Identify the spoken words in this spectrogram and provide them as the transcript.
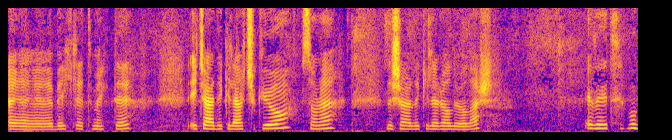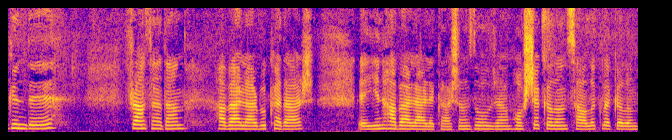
eee, bekletmekte. İçeridekiler çıkıyor. Sonra dışarıdakileri alıyorlar. Evet bugün de Fransa'dan haberler bu kadar. Ee, yeni haberlerle karşınızda olacağım. Hoşça kalın, sağlıkla kalın.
